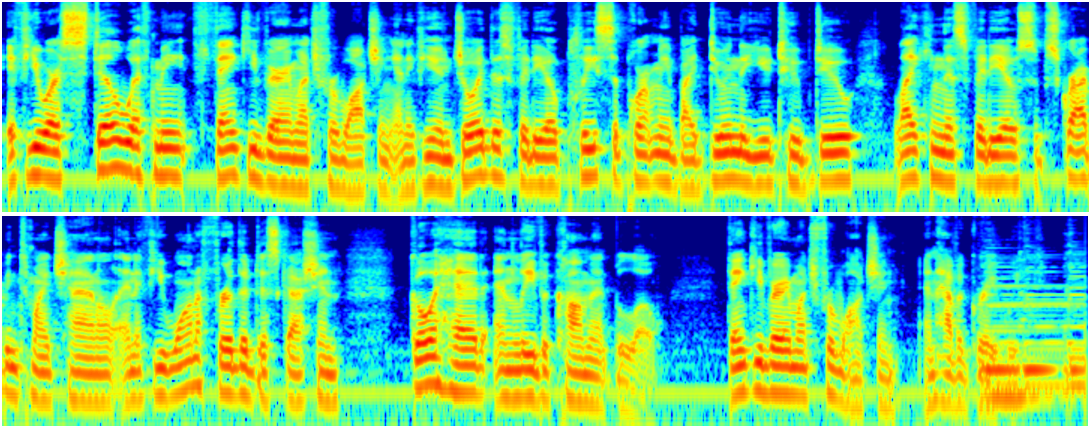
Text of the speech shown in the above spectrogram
If you are still with me, thank you very much for watching, and if you enjoyed this video, please support me by doing the YouTube do, liking this video, subscribing to my channel, and if you want a further discussion, go ahead and leave a comment below. Thank you very much for watching, and have a great week.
